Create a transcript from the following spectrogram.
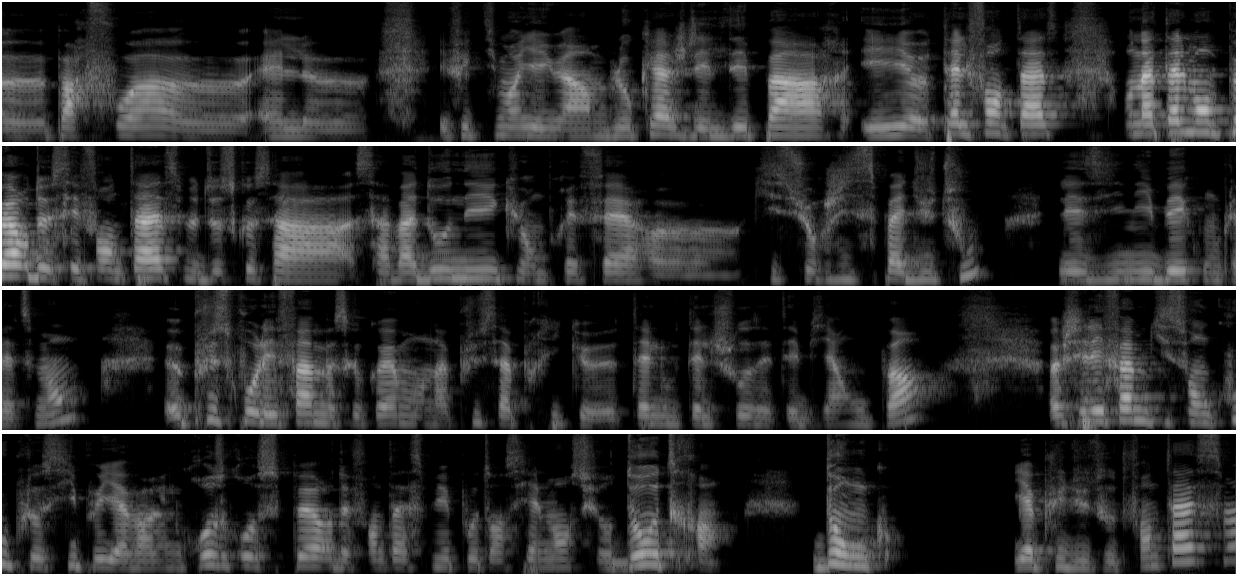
euh, parfois, euh, elle, effectivement, il y a eu un blocage dès le départ et tel fantasme, on a tellement peur de ces fantasmes, de ce que ça, ça va donner, qu'on préfère qu'ils surgissent pas du tout les inhiber complètement. plus pour les femmes, parce que quand même, on a plus appris que telle ou telle chose était bien ou pas. chez les femmes qui sont en couple aussi, il peut y avoir une grosse, grosse peur de fantasmer potentiellement sur d'autres. Donc, il n'y a plus du tout de fantasmes.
